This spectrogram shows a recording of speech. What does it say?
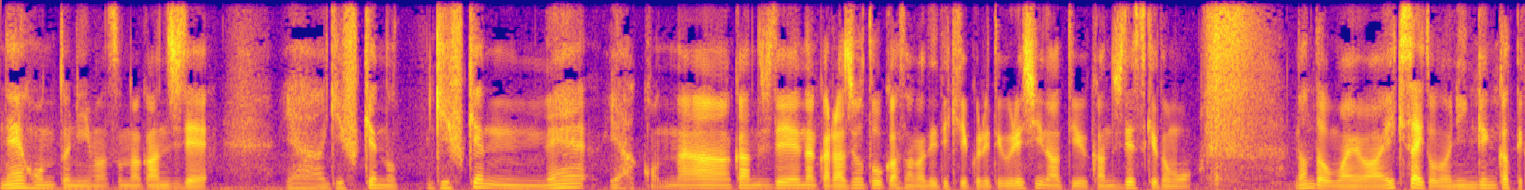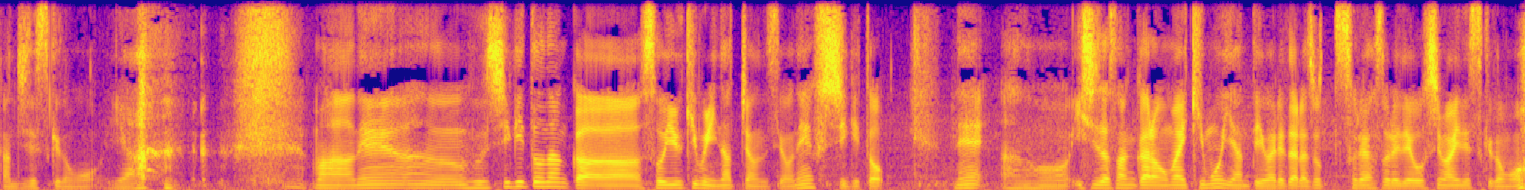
ね、本当に今そんな感じで、いや岐阜県の、岐阜県ね、いや、こんな感じでなんかラジオトーカーさんが出てきてくれて嬉しいなっていう感じですけども、なんだお前はエキサイトの人間かって感じですけども、いや。まあね、不思議となんか、そういう気分になっちゃうんですよね、不思議と。ね、あの、石田さんからお前キモいやんって言われたらちょっとそれはそれでおしまいですけども。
